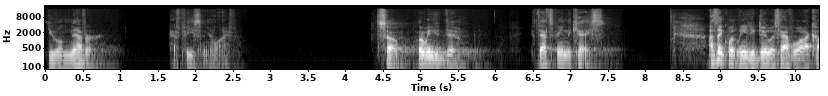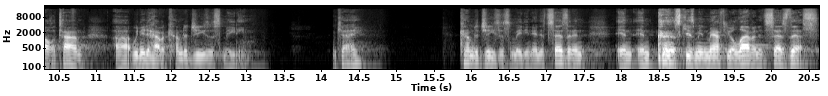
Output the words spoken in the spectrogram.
you will never have peace in your life. So, what do we need to do if that's being the case? I think what we need to do is have what I call a time, uh, we need to have a come to Jesus meeting. Okay? Come to Jesus meeting. And it says it in, in, in excuse me, in Matthew 11, it says this.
